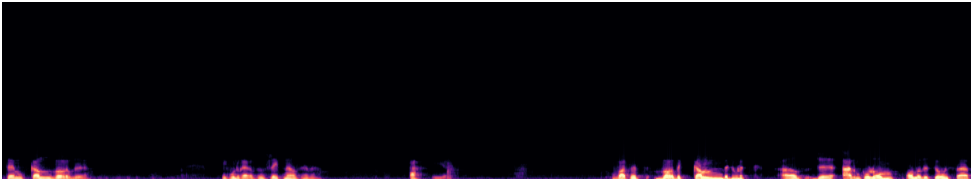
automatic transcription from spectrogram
stem kan worden. Ik moet nog ergens een sleepnaald hebben. Ah, hier. Wat het worden kan, bedoel ik, als de ademkolom onder de toon staat,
